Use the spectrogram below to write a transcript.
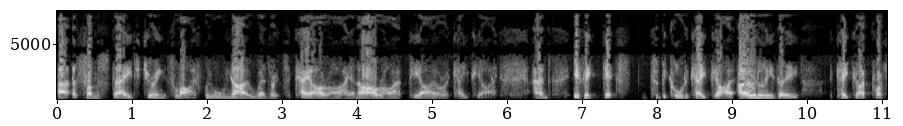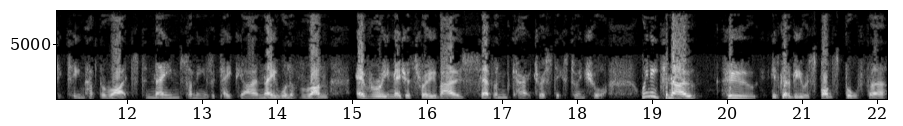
uh, at some stage during its life, we will know whether it's a KRI, an RI, a PI, or a KPI. And if it gets to be called a KPI, only the KPI project team have the rights to name something as a KPI, and they will have run every measure through those seven characteristics to ensure. We need to know who is going to be responsible for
